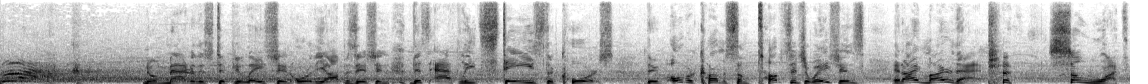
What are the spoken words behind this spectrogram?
Black. No matter the stipulation or the opposition, this athlete stays the course. They've overcome some tough situations, and I admire that. so what?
